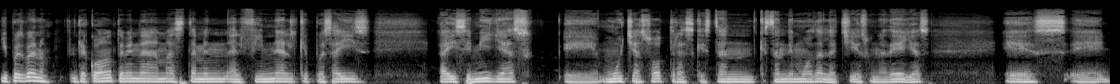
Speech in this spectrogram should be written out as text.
Y pues bueno, recuerdo también nada más también al final que pues hay, hay semillas, eh, muchas otras que están, que están de moda, la chía es una de ellas, es eh,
